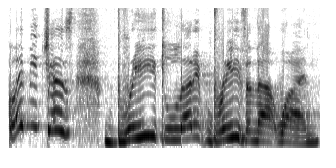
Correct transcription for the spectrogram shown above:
Let me just breathe, let it breathe in that one.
